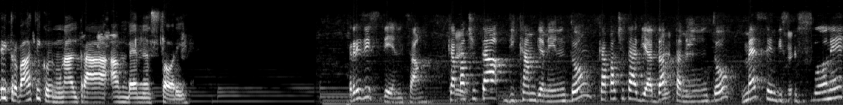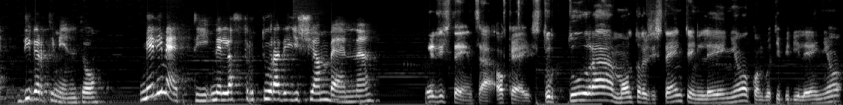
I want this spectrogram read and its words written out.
ritrovati con un'altra Unben Story. Resistenza, capacità di cambiamento, capacità di adattamento, messa in discussione, divertimento. Me li metti nella struttura degli sci Unben? Resistenza, ok, struttura molto resistente in legno, con due tipi di legno,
